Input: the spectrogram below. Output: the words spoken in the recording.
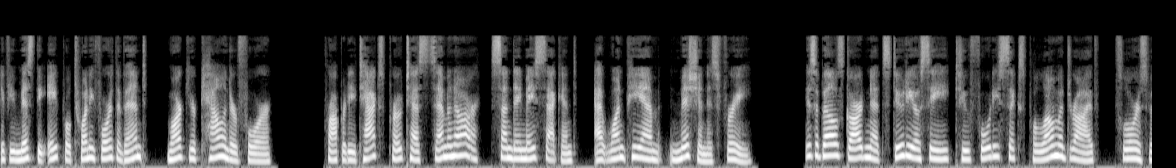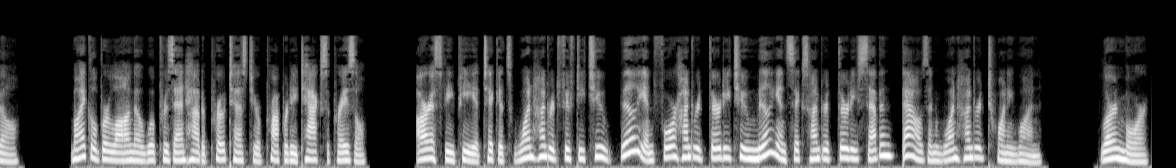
If you missed the April 24th event, mark your calendar for Property Tax Protest Seminar, Sunday, May 2nd, at 1 p.m. Admission is free. Isabel's Garden at Studio C, 246 Paloma Drive, Floresville. Michael Berlanga will present how to protest your property tax appraisal. RSVP at tickets 152,432,637,121. Learn more.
